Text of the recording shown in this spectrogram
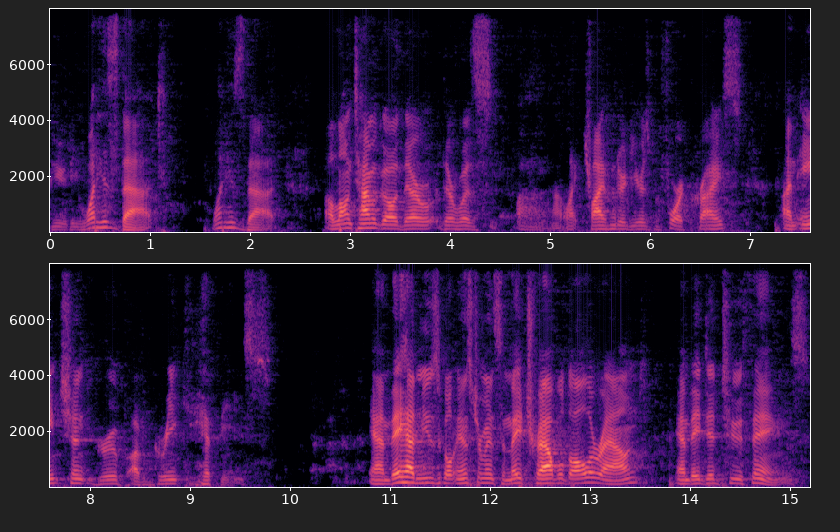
beauty? What is that? What is that? A long time ago, there, there was, uh, like 500 years before Christ, an ancient group of Greek hippies. And they had musical instruments and they traveled all around and they did two things.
